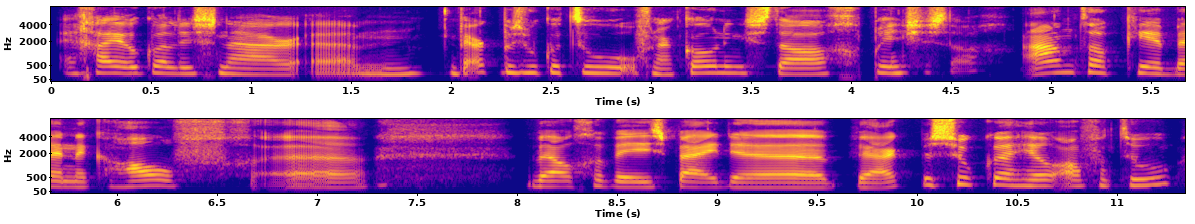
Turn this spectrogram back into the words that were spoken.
En ga je ook wel eens naar um, werkbezoeken toe of naar Koningsdag, Prinsjesdag? Aantal keer ben ik half uh, wel geweest bij de werkbezoeken, heel af en toe.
